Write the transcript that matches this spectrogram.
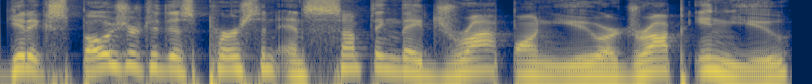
get exposure to this person and something they drop on you or drop in you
